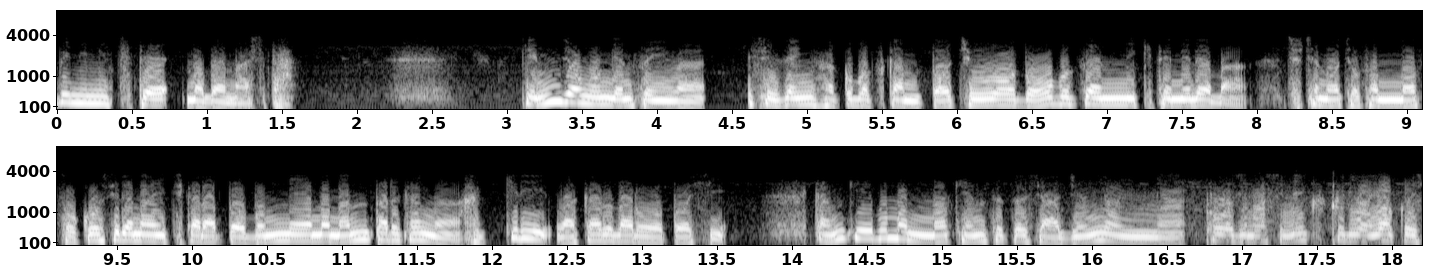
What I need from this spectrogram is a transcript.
びに満ちて述べました。金正恩元帥は自然博物館と中央動物園に来てみれば、父の著存の底知れない力と文明の何たるかがはっきりわかるだろうとし、関係部門の建設者、従業員が工事の締めくくりを良くし、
